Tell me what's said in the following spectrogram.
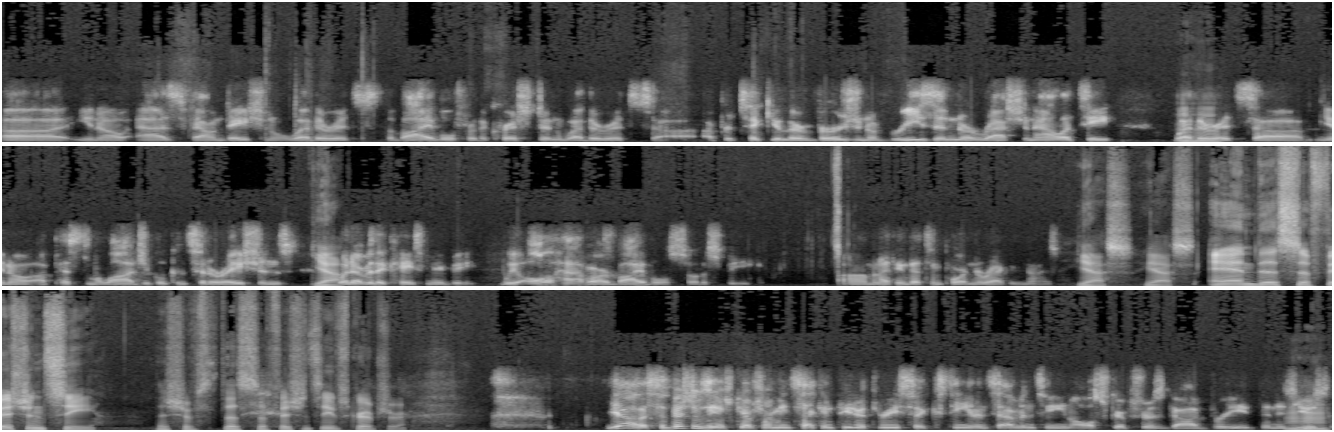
uh, you know, as foundational. Whether it's the Bible for the Christian, whether it's uh, a particular version of reason or rationality, whether Mm-hmm. it's uh, you know epistemological considerations, Yeah. whatever the case may be, we all have our Bibles, so to speak. Um, and I think that's important to recognize. Yes. Yes. And the sufficiency, the the sufficiency of Scripture. Yeah, the sufficiency of Scripture. I mean, Second Peter three sixteen and seventeen. All Scripture is God breathed and is Mhm. use,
